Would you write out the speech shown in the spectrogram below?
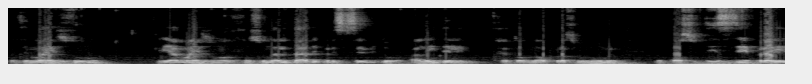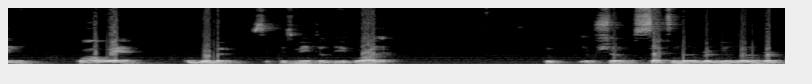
fazer mais um, criar mais uma funcionalidade para esse servidor. Além dele retornar o próximo número, eu posso dizer para ele qual é o número. Simplesmente eu digo, olha, eu chamo set number new number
